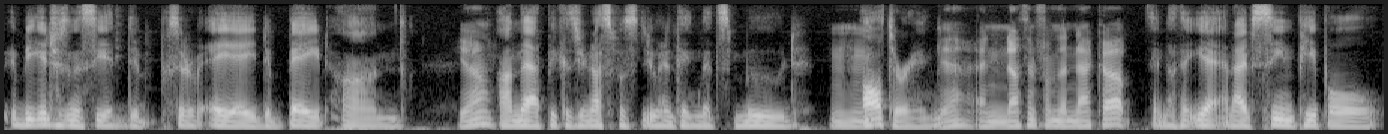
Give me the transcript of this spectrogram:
it'd be interesting to see a de- sort of AA debate on Yeah. on that because you're not supposed to do anything that's mood hmm altering. Yeah, and nothing from the neck up. and nothing. Yeah, and I've seen people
